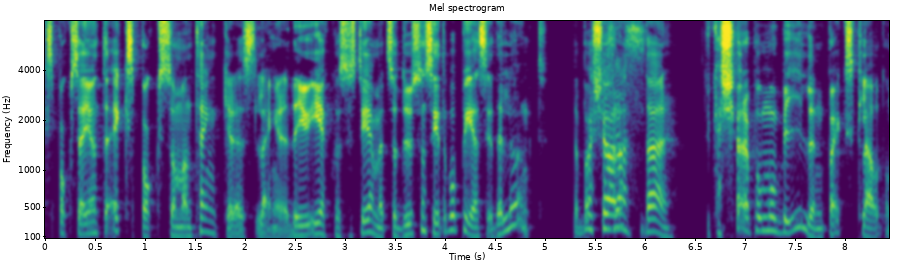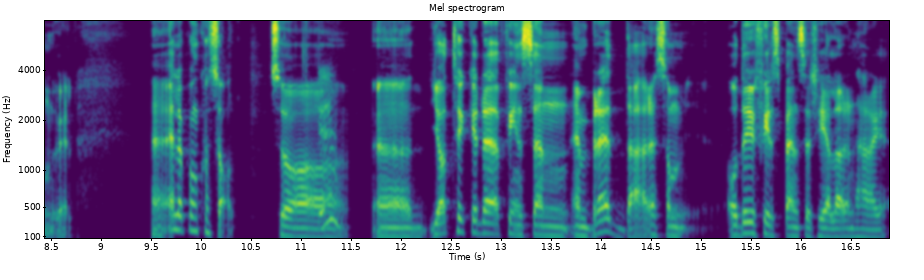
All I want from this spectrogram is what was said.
Xbox är ju inte Xbox som man tänker det längre. Det är ju ekosystemet. Så du som sitter på PC, det är lugnt. Det är bara att köra Precis. där. Du kan köra på mobilen, på Xcloud om du vill. Eh, eller på en konsol. Så mm. Uh, jag tycker det finns en, en bredd där som och det är ju Phil Spencers hela den här,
